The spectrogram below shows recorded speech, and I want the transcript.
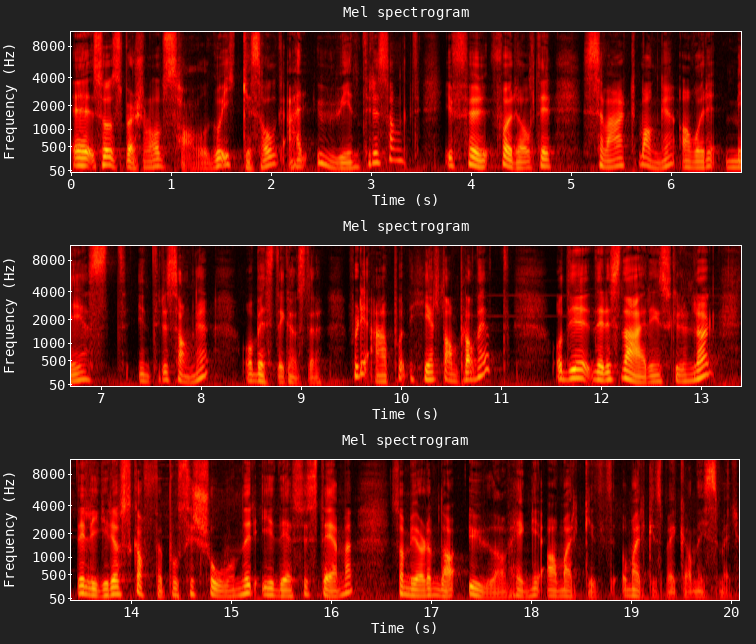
Eh, så spørsmålet om salg og ikke-salg er uinteressant i forhold til svært mange av våre mest interessante og beste kunstnere. For de er på en helt annen planet. Og de, deres næringsgrunnlag det ligger i å skaffe posisjoner i det systemet som gjør dem da uavhengig av marked, og markedsmekanismer.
